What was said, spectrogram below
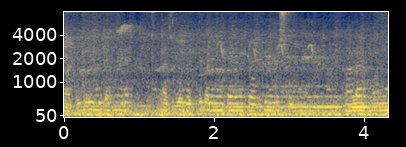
মাটিগুলো যেটা মেয়েরা গাছগুলো দেখতে পারি না তাই আমি টপগুলোকে সরিয়ে কালার হয়নি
